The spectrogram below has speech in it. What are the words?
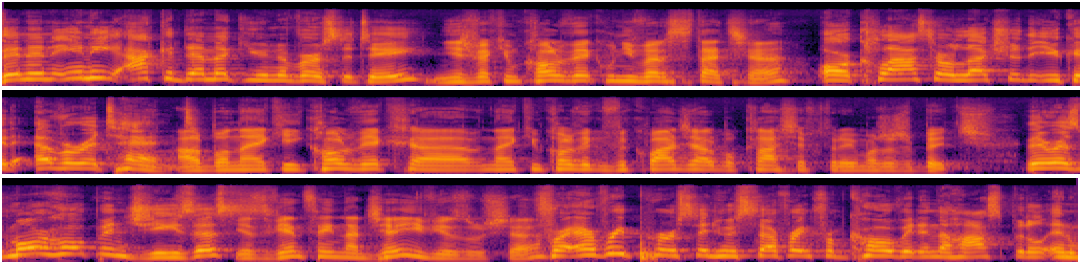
than in any academic university niż w jakimkolwiek uniwersytecie or class or lecture that you could ever attend. albo na, jakiejkolwiek, e, na jakimkolwiek wykładzie albo klasie, w której możesz być. There is more hope in Jesus Jest więcej nadziei w Jezusie for every person who's suffering from COVID in the hospital in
